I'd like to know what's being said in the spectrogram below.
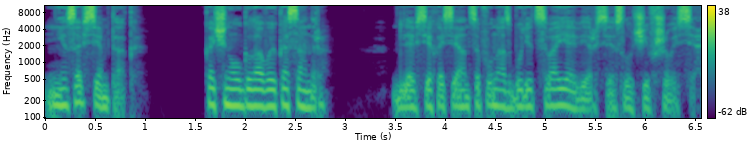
Не совсем так, качнул головой Кассандра. Для всех осеанцев у нас будет своя версия случившегося.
